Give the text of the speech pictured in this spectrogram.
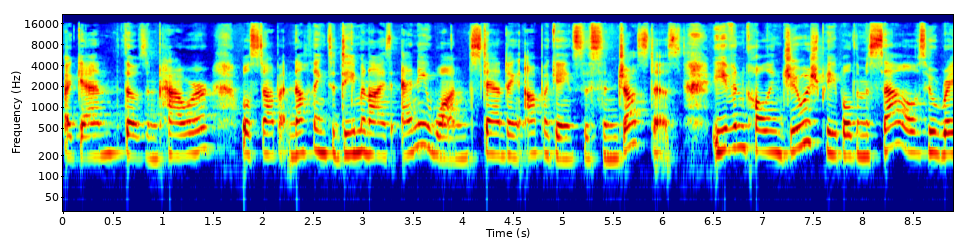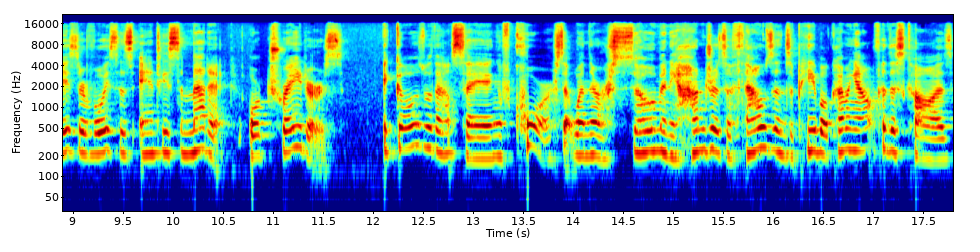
Again, those in power will stop at nothing to demonize anyone standing up against this injustice, even calling Jewish people themselves who raise their voices anti Semitic or traitors. It goes without saying, of course, that when there are so many hundreds of thousands of people coming out for this cause,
